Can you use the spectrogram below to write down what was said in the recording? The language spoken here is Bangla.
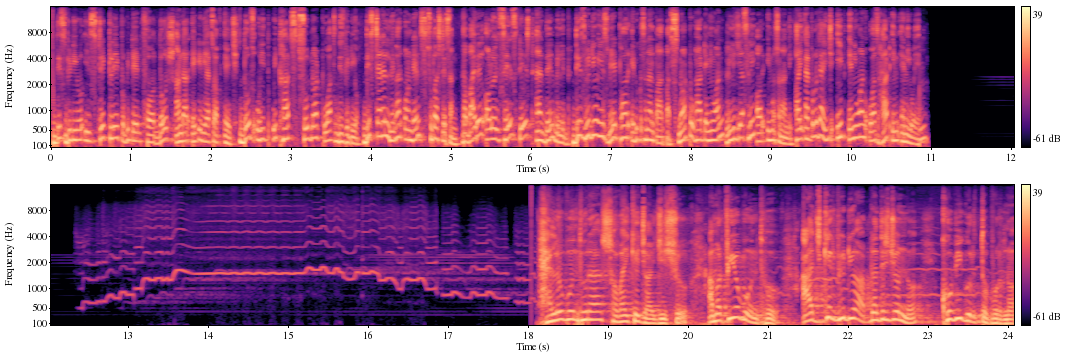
This video is strictly prohibited for those under 18 years of age. Those with weak hearts should not watch this video. This channel never condemns superstition. The Bible always says taste and then believe. This video is made for educational purpose, not to hurt anyone religiously or emotionally. I apologize if anyone was hurt in any way. Hello বন্ধুরা সবাইকে জয় যিশু আমার প্রিয় বন্ধু আজকের ভিডিও আপনাদের জন্য খুবই গুরুত্বপূর্ণ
